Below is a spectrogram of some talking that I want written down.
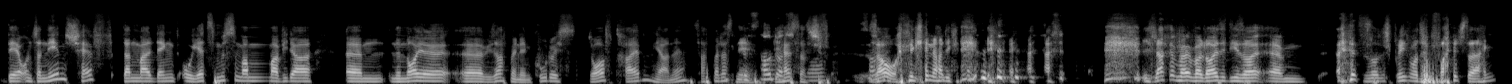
der Unternehmenschef dann mal denkt, oh, jetzt müssen wir mal wieder ähm, eine neue, äh, wie sagt man denn, Kuh durchs Dorf treiben? Ja, ne? Sagt man das? Nee. Sau wie heißt das? Sau, Sau. genau. Die, ich lache immer über Leute, die so ähm, so ein Sprichwort falsch sagen.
